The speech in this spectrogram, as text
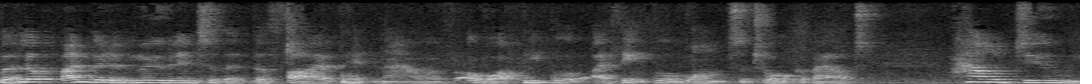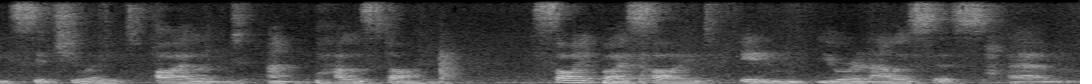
But look, I'm going to move into the, the fire pit now of, of what people, I think, will want to talk about. How do we situate Ireland and Palestine side by side in your analysis? Um,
